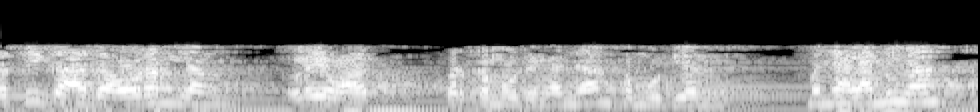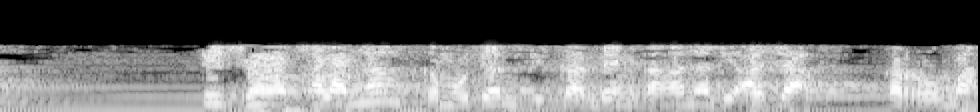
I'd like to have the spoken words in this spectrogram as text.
Ketika ada orang yang lewat bertemu dengannya, kemudian menyalaminya, dijawab salamnya, kemudian digandeng tangannya diajak ke rumah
